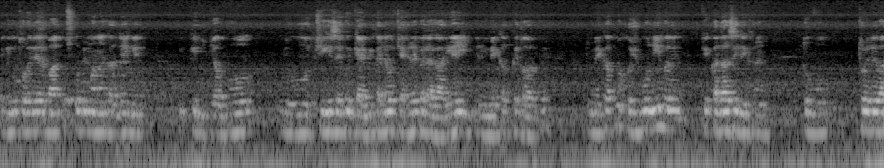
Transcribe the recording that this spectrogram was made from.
لیکن وہ تھوڑی دیر بعد اس کو بھی منع کر دیں گے کہ جب وہ جو وہ چیز ہے، کوئی کیمیکل ہے، وہ چہرے پہ لگا رہی ہے یعنی میک اپ کے طور پہ۔ تو میک اپ میں خوشبو نہیں، بلکہ کلرس ہی دکھ رہے ہیں۔ تو وہ تھوڑی دیر بعد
